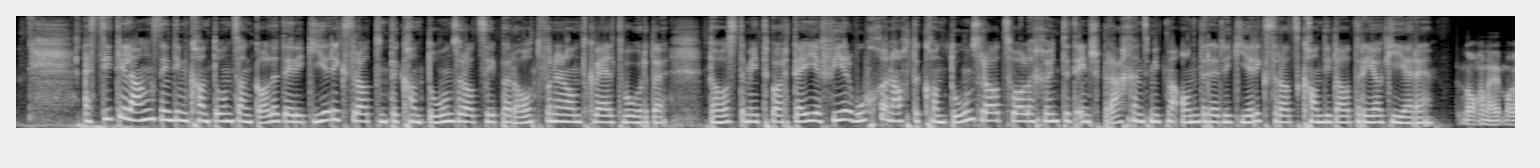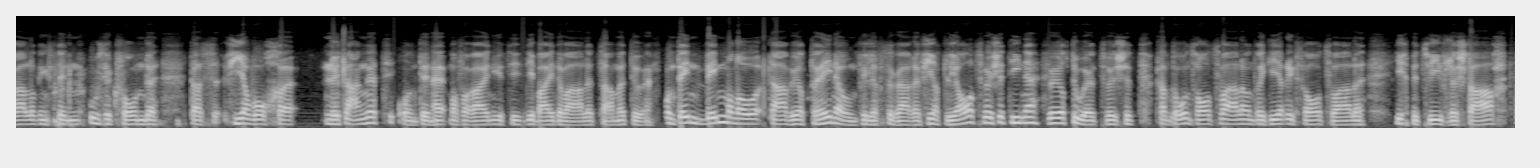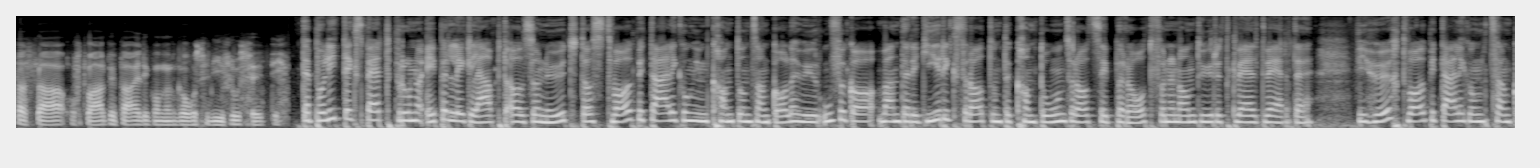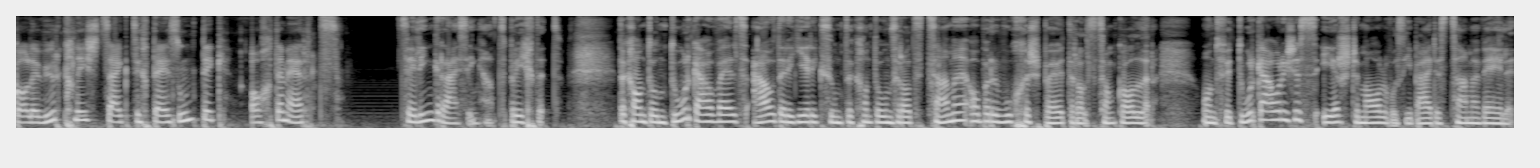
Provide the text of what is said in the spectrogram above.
Eine Zeit lang sind im Kanton St. Gallen der Regierungsrat und der Kantonsrat separat voneinander gewählt worden. Das, damit Parteien vier Wochen nach der Kantonsratswahl könnten entsprechend mit einem anderen Regierungsratskandidat reagieren. Nachher hat man allerdings herausgefunden, dass vier Wochen nicht lange. Und dann hat man vor einiger Zeit die beiden Wahlen zusammentun. Und dann, wenn man noch da wird trennen und vielleicht sogar ein Vierteljahr zwischen ihnen wird tun, zwischen Kantonsratswahlen und Regierungsratswahlen, ich bezweifle stark, dass da auf die Wahlbeteiligung einen großen Einfluss hätte. Der Politexperte Bruno Eberle glaubt also nicht, dass die Wahlbeteiligung im Kanton St. Gallen würde aufgehen, wenn der Regierungsrat und der Kantonsrat separat voneinander gewählt werden. Wie hoch die Wahlbeteiligung in St. Gallen wirklich ist, zeigt sich diesen Sonntag, 8. März. Céline Greising hat berichtet. Der Kanton Thurgau wählt auch den Regierungs- und den Kantonsrat zusammen, aber eine Woche später als St. Galler. Und für die Thurgauer ist es das erste Mal, wo sie beides zusammen wählen.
